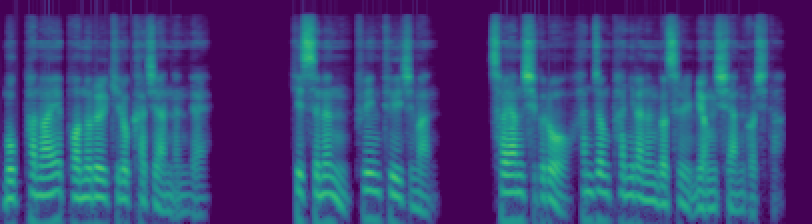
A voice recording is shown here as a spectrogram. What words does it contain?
목판화의 번호를 기록하지 않는데 키스는 프린트이지만 서양식으로 한정판이라는 것을 명시한 것이다.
